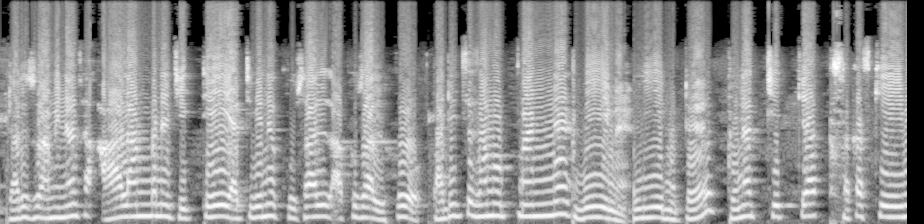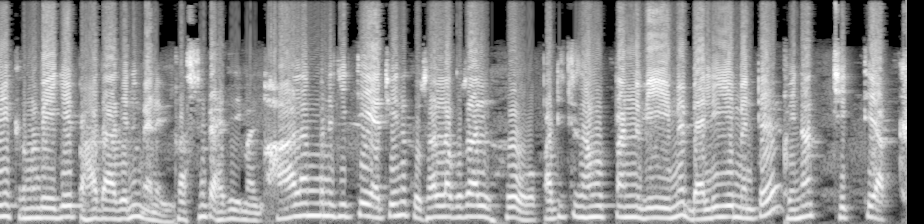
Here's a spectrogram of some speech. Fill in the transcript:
ගරු ස්වාමීන් වහන්සේ ආලම්බන චිත්තේ ඇතිවෙන කුසල් අකුසල් හෝ පටිච්ච සමුප්පන්න වීම ලීමට තුනක් චිත්තයක් සකස් කිරීමේ ක්‍රමවේදයේ පහදා දෙනු මැනවි. ප්‍රශ්න පැහැදිලිමයි. ආලම්බන චිත්තේ ඇතිවෙන කුසල් අකුසල් හෝ පටිච්ච සමුප්පන්න වීම බැලීමට වෙනත් චිත්තයක්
